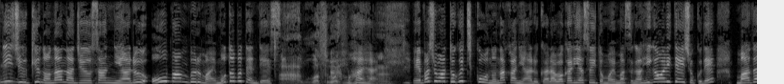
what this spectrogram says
29の73にある大盤振る舞い元部店です。ああここはすごい、はいはい、うん。えー場所は戸口港の中にあるから分かりやすいと思いますが日替わり定食でマダ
